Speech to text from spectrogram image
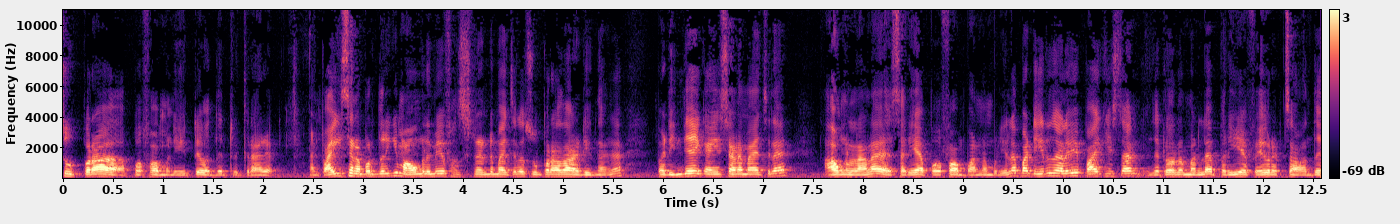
சூப்பராக பெர்ஃபார்ம் பண்ணிட்டு வந்துட்டுருக்கிறாரு. அண்ட் பாகிஸ்தானை பொறுத்த வரைக்கும் அவங்களுமே ஃபர்ஸ்ட் ரெண்டு மேட்ச்சில் சூப்பராக தான் ஆடிருந்தாங்க பட் இந்தியாவுக்கு கைன்ஸ்டான மேட்ச்சில் அவங்களால சரியாக பெர்ஃபார்ம் பண்ண முடியல. பட் இருந்தாலுமே பாகிஸ்தான் இந்த டோர்னமெண்ட்டில் பெரிய ஃபேவரட்ஸாக வந்து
